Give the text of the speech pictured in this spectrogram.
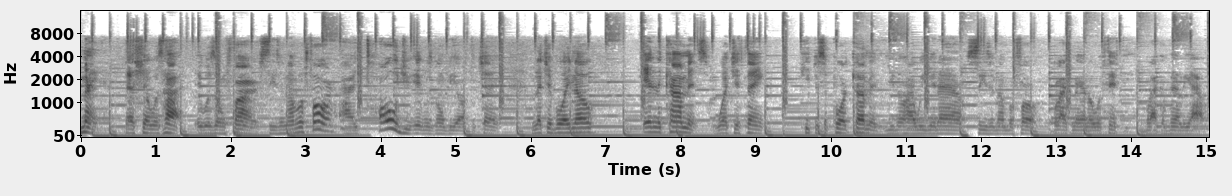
Man, that show was hot. It was on fire. Season number four. I told you it was gonna be off the chain. Let your boy know in the comments what you think. Keep the support coming. You know how we get down. Season number four. Black man over 50. Black Avelli out.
